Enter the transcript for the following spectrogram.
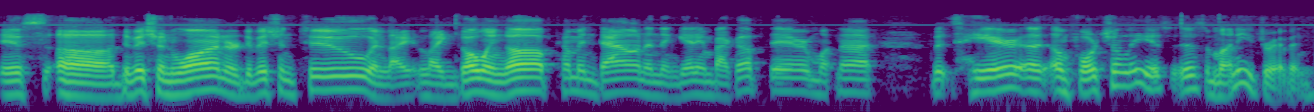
is uh, Division One or Division Two, and like like going up, coming down, and then getting back up there and whatnot. But here, uh, unfortunately, it's, it's money driven,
